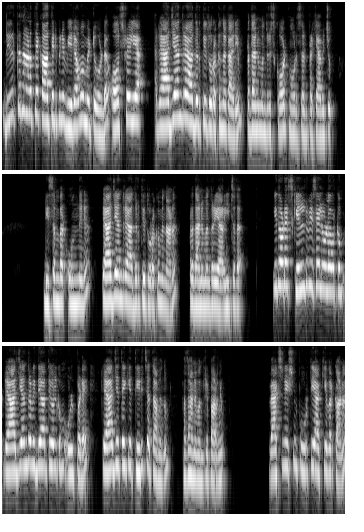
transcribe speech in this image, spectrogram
ദീർഘനാളത്തെ കാത്തിരിപ്പിന് വിരാമം വിട്ടുകൊണ്ട് ഓസ്ട്രേലിയ രാജ്യാന്തര അതിർത്തി തുറക്കുന്ന കാര്യം പ്രധാനമന്ത്രി സ്കോട്ട് മോറിസൺ പ്രഖ്യാപിച്ചു. ഡിസംബർ ഒന്നിന് രാജ്യാന്തര അതിർത്തി തുറക്കുമെന്നാണ് പ്രധാനമന്ത്രി അറിയിച്ചത്. ഇതോടെ സ്കിൽഡ് വിസയിലുള്ളവർക്കും രാജ്യാന്തര വിദ്യാർത്ഥികൾക്കും ഉൾപ്പെടെ രാജ്യത്തേക്ക് തിരിച്ചെത്താമെന്നും പ്രധാനമന്ത്രി പറഞ്ഞു. വാക്സിനേഷൻ പൂർത്തിയാക്കിയവർക്കാണ്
